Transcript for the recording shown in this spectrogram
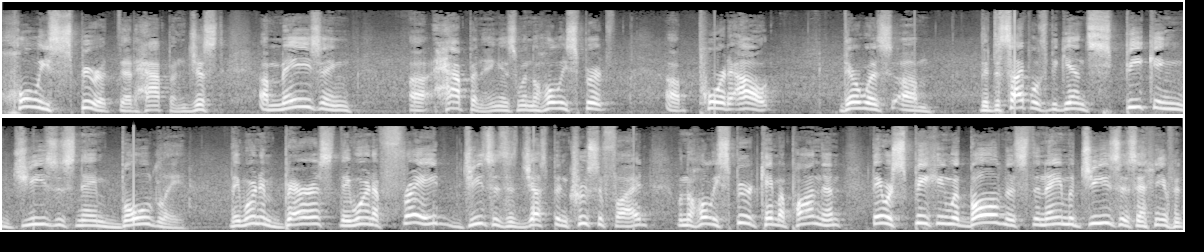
Holy Spirit that happened, just amazing uh, happening, is when the Holy Spirit uh, poured out, there was. Um, the disciples began speaking Jesus' name boldly they weren't embarrassed. They weren't afraid. Jesus had just been crucified. When the Holy Spirit came upon them, they were speaking with boldness the name of Jesus. And even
